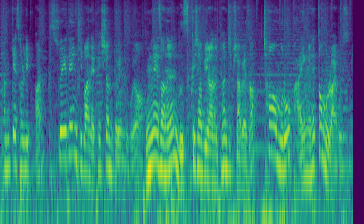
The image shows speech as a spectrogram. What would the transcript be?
함께 설립한 스웨덴 기반의 패션 브랜드고요. 국내에서는 무스크샵이라는 편집샵에서 처음으로 buying을 했던 걸로 알고 있습니다.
